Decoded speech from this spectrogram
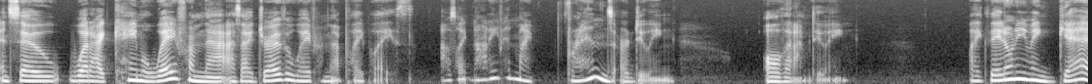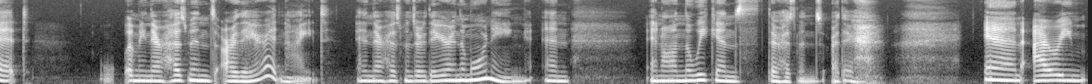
And so, what I came away from that as I drove away from that play place, I was like, not even my friends are doing all that I'm doing. Like they don't even get I mean their husbands are there at night and their husbands are there in the morning and and on the weekends their husbands are there. And I re-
